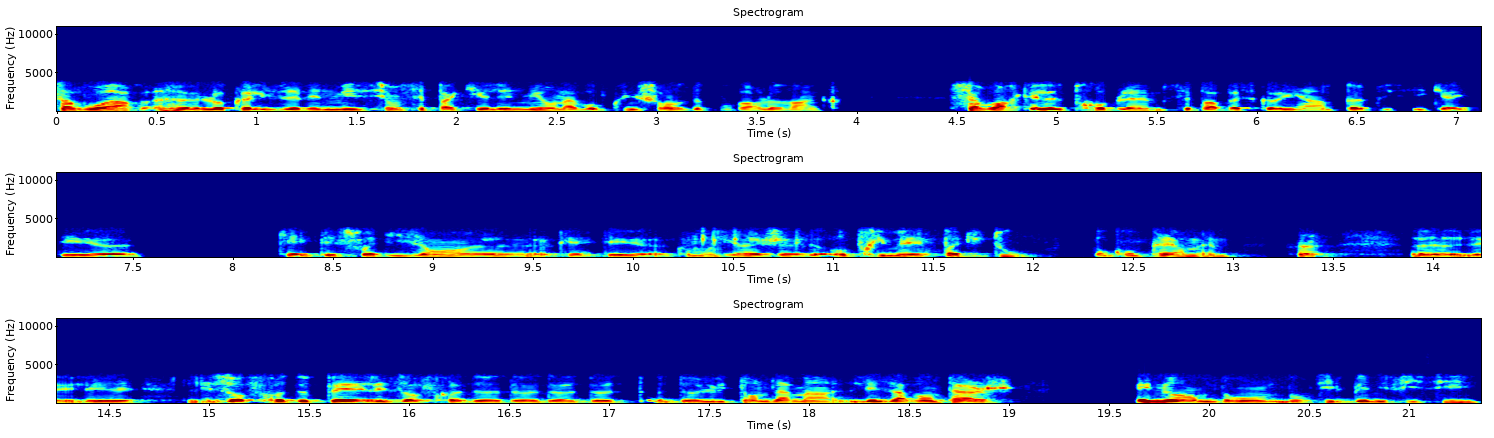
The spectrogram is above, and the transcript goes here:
savoir euh, localiser l'ennemi. Si on ne sait pas qui est l'ennemi, on n'a aucune chance de pouvoir le vaincre. Savoir quel est le problème. C'est pas parce qu'il y a un peuple ici qui a été, euh, été soi-disant, qui a été, comment dirais-je, opprimé. Pas du tout. Au contraire même. Les, les, offres de paix, les offres de, de, de, de, de lui tendre la main, les avantages énormes dont, dont il bénéficie,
